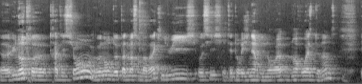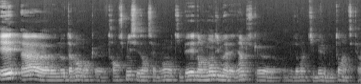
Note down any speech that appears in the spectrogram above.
euh, une autre tradition venant de Padmasambhava qui lui aussi était originaire du nord-ouest de l'Inde et a notamment donc transmis ses enseignements au Tibet, dans le monde himalayen, puisque nous avons le Tibet, le Bhoutan, etc.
